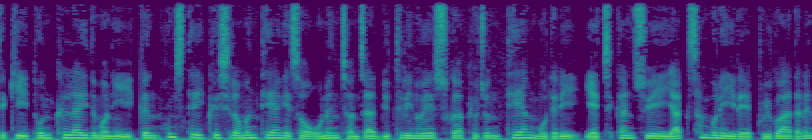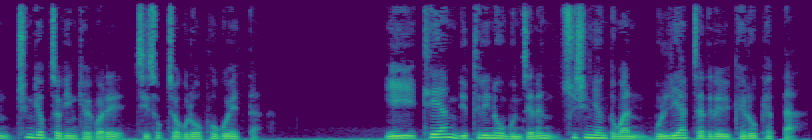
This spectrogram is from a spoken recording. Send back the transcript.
특히 돈 클라이드먼이 이끈 홈스테이크 실험은 태양에서 오는 전자 뉴트리노의 수가 표준 태양 모델이 예측한 수의 약 3분의 1에 불과하다는 충격적인 결과를 지속적으로 보고했다. 이 태양 뉴트리노 문제는 수십 년 동안 물리학자들을 괴롭혔다.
